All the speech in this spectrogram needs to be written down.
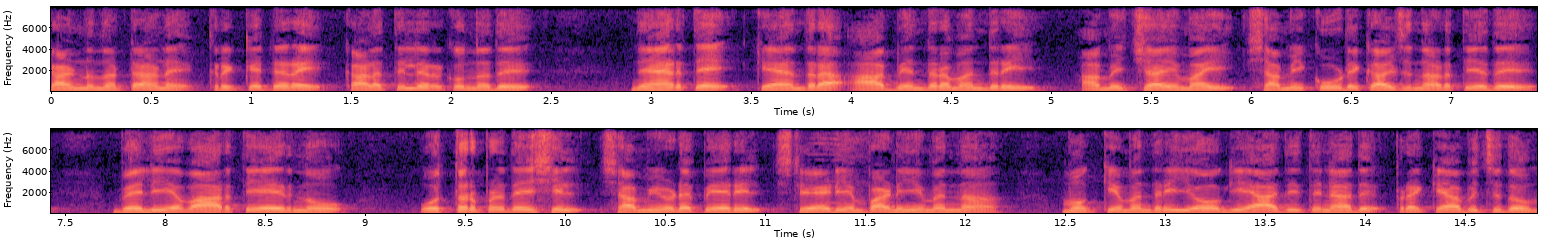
കണ്ണുനട്ടാണ് ക്രിക്കറ്ററെ കളത്തിലിറക്കുന്നത്. നേരത്തെ കേന്ദ്ര ആഭ്യന്തരമന്ത്രി അമിത്ഷായുമായി ഷമി കൂടിക്കാഴ്ച നടത്തിയത് വലിയ വാർത്തയായിരുന്നു. ഉത്തർപ്രദേശിൽ ഷമിയുടെ പേരിൽ സ്റ്റേഡിയം പണിയുമെന്ന മുഖ്യമന്ത്രി യോഗി ആദിത്യനാഥ് പ്രഖ്യാപിച്ചതും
